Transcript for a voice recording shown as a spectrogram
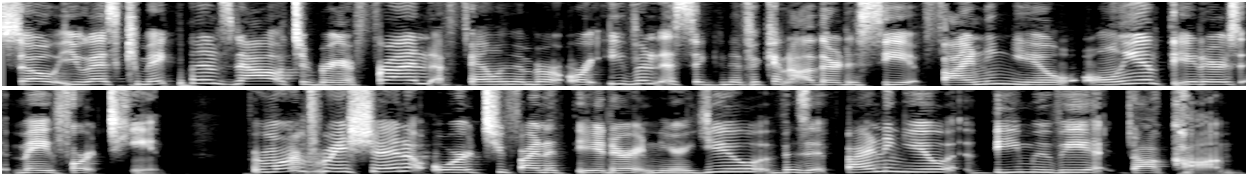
So you guys can make plans now to bring a friend, a family member, or even a significant other to see Finding You only in theaters May 14th. For more information or to find a theater near you, visit findingyouthemovie.com.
